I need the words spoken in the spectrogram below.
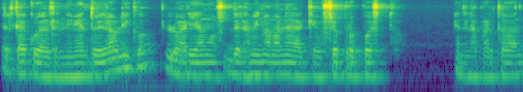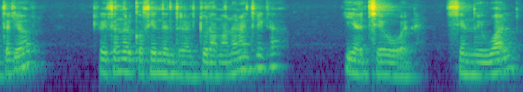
El cálculo del rendimiento hidráulico lo haríamos de la misma manera que os he propuesto en el apartado anterior, realizando el cociente entre altura manométrica y HUN, siendo igual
